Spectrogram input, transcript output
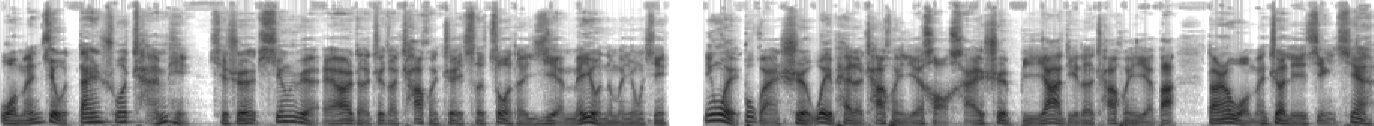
我们就单说产品，其实星越 L 的这个插混这一次做的也没有那么用心。因为不管是魏派的插混也好，还是比亚迪的插混也罢，当然我们这里仅限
